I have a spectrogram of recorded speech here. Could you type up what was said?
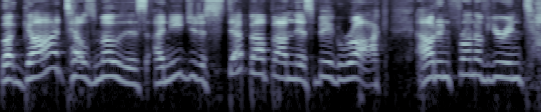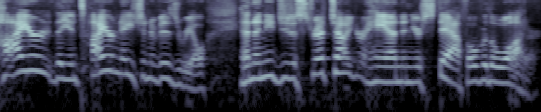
but God tells Moses, I need you to step up on this big rock out in front of your entire the entire nation of Israel, and I need you to stretch out your hand and your staff over the water.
